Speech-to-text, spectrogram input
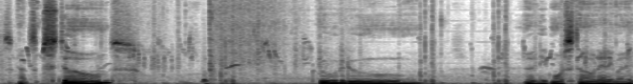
It's got some stones. Doo -doo -doo. I need more stone anyway.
